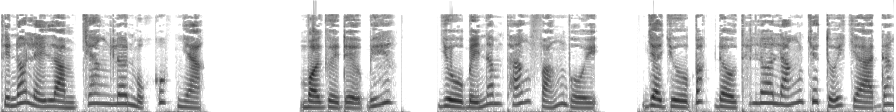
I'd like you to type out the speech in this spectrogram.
thì nó lại làm chan lên một khúc nhạc. Mọi người đều biết, dù bị năm tháng phản bội, và dù bắt đầu thấy lo lắng cho tuổi già đang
